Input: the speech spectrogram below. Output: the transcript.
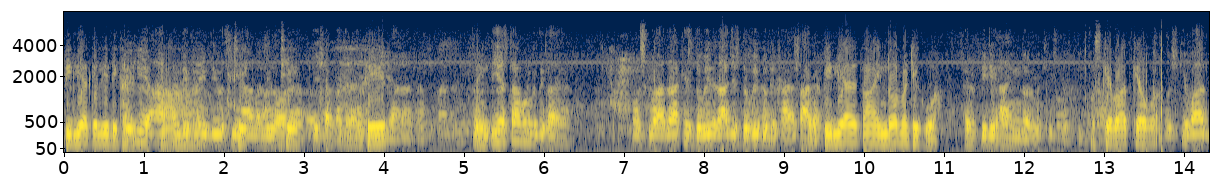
पीलिया के लिए दिखाया था? आँखें दिख रही थी उसकी और फिर? आ रहा था। तो पी एस ठाकुर को दिखाया। और उसके बाद राकेश दुबे राजेश दुबे को दिखाया तो सागर। पीलिया कहाँ इंदौर में ठीक हुआ? फिर पीलिया हाँ इंदौर में ठीक हुआ। उसके बाद क्या हुआ? उसके बाद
